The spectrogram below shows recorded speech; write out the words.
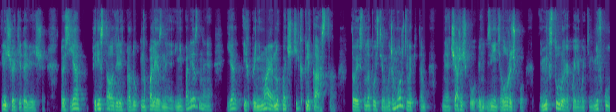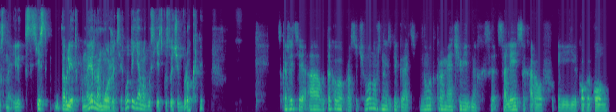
или еще какие-то вещи. То есть я перестал делить продукты на полезные и неполезные, я их принимаю, ну, почти как лекарство. То есть, ну, допустим, вы же можете выпить там э, чашечку, э, извините, ложечку микстуры какой-нибудь невкусной или съесть таблетку. Наверное, можете. Вот и я могу съесть кусочек брокколи. Скажите, а вот такой вопрос, а чего нужно избегать? Ну вот кроме очевидных солей, сахаров и кока-кол.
